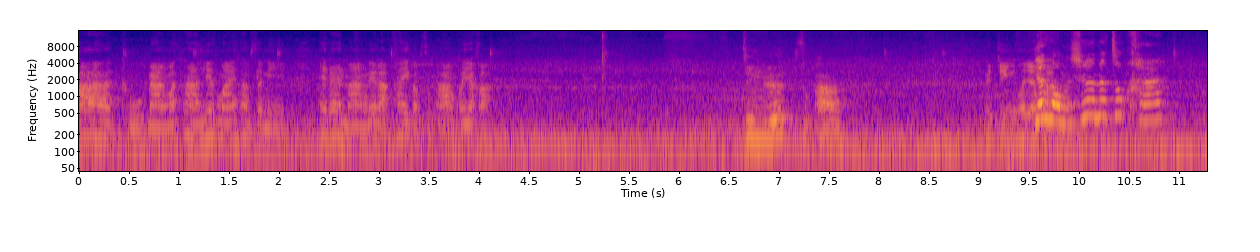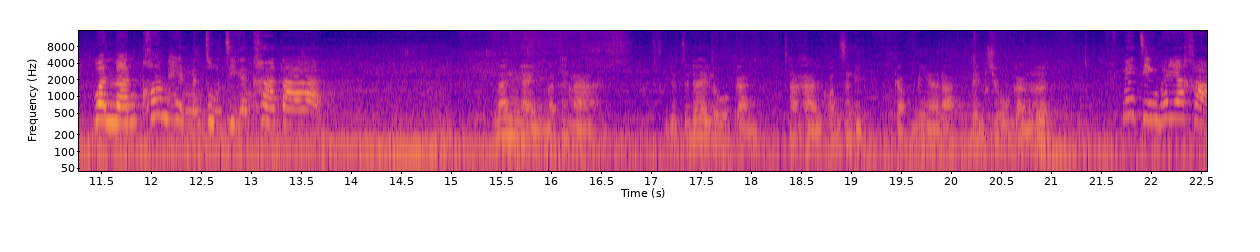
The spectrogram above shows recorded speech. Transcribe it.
ข้าถูกนางมัทนาเรียกมาให้ทำเสน่ห์ให้ได้นางได้รักใคร่กับสุภางพะยะค่ะ จริงหรือสุภาไม่จริงพะยะอย่าหลค่ะงเชื่อนะเจ้าค่ะวันนั้นค่อมเห็นมันจูจีกันคาตา นั่นไงมัทนา เดี๋ยวจะได้รู้กันทหารคนสนิทกับเมียรักเป็นชู้กันหรือไม่จริงพะยะค่ะ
